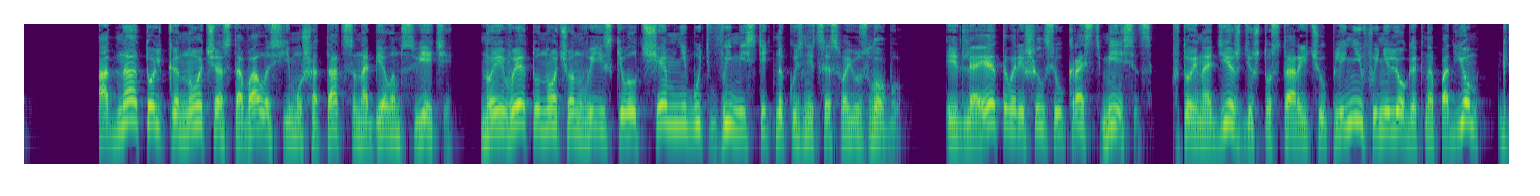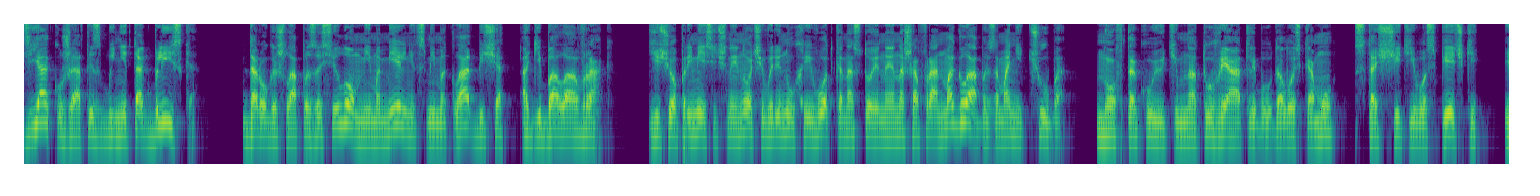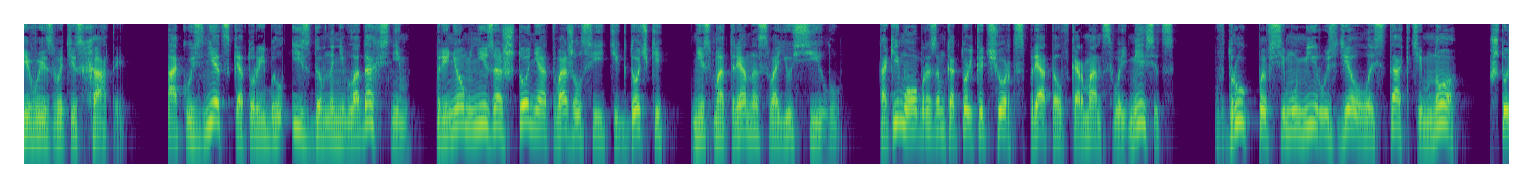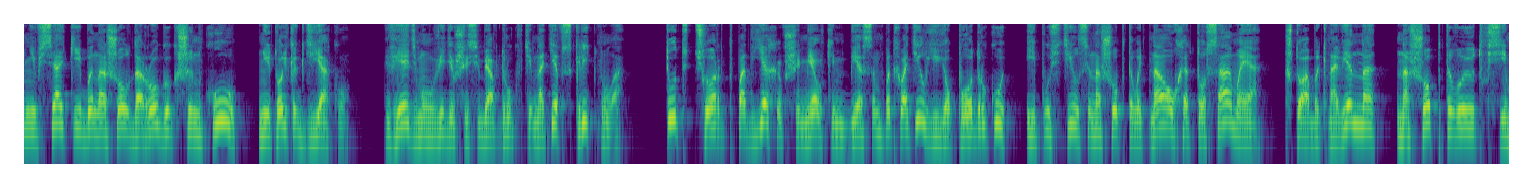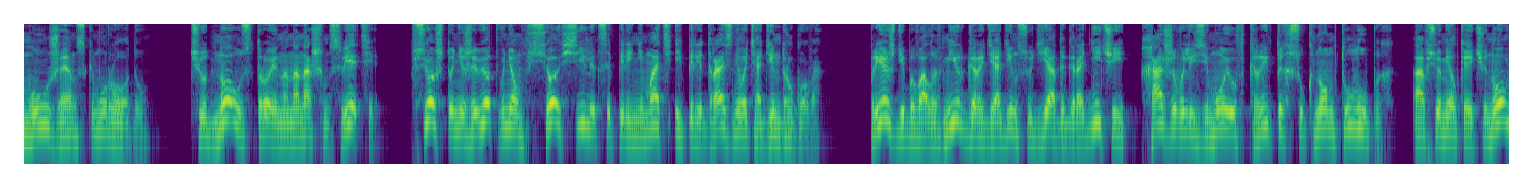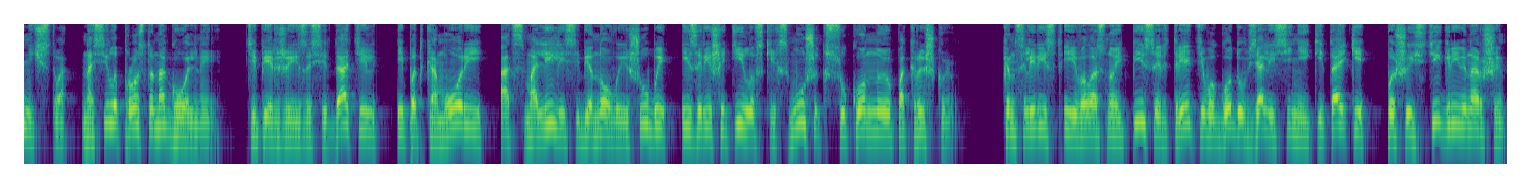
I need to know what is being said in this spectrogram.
Одна только ночь оставалась ему шататься на белом свете, но и в эту ночь он выискивал чем-нибудь выместить на кузнеце свою злобу. И для этого решился украсть месяц, в той надежде, что старый чуп ленив и нелегок на подъем, к дьяк уже от избы не так близко. Дорога шла поза селом, мимо мельниц, мимо кладбища, огибала овраг. Еще при месячной ночи варенуха и водка, настоянная на шафран, могла бы заманить Чуба. Но в такую темноту вряд ли бы удалось кому стащить его с печки и вызвать из хаты. А кузнец, который был издавна не в ладах с ним, при нем ни за что не отважился идти к дочке, несмотря на свою силу. Таким образом, как только черт спрятал в карман свой месяц, вдруг по всему миру сделалось так темно, что не всякий бы нашел дорогу к шинку, не только к дьяку. Ведьма, увидевши себя вдруг в темноте, вскрикнула. Тут черт, подъехавший мелким бесом, подхватил ее под руку и пустился нашептывать на ухо то самое, что обыкновенно нашептывают всему женскому роду. Чудно устроено на нашем свете. Все, что не живет в нем, все силится перенимать и передразнивать один другого. Прежде, бывало, в Миргороде один судья да городничий хаживали зимою в крытых сукном тулупах, а все мелкое чиновничество носило просто нагольные. Теперь же и заседатель, и подкоморий отсмолили себе новые шубы из решетиловских смушек с суконную покрышкою. Канцелярист и волосной писарь третьего году взяли синие китайки по шести гривен аршин.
